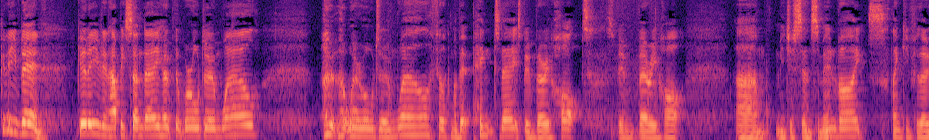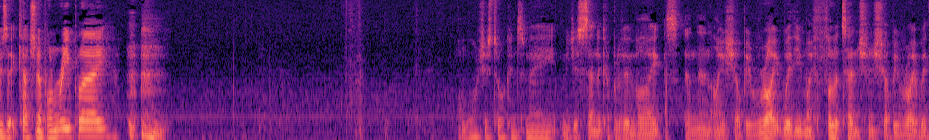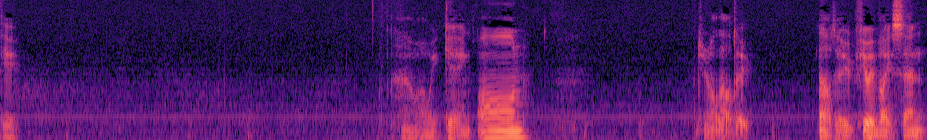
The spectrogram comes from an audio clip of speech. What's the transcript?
Good evening. Good evening. Happy Sunday. Hope that we're all doing well. Hope that we're all doing well. I feel like I'm a bit pink today. It's been very hot. It's been very hot. Um, let me just send some invites. Thank you for those that are catching up on replay. My watch is talking to me. Let me just send a couple of invites and then I shall be right with you. My full attention shall be right with you. How are we getting on? Do you know what that'll do? That'll do. A few invites sent.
